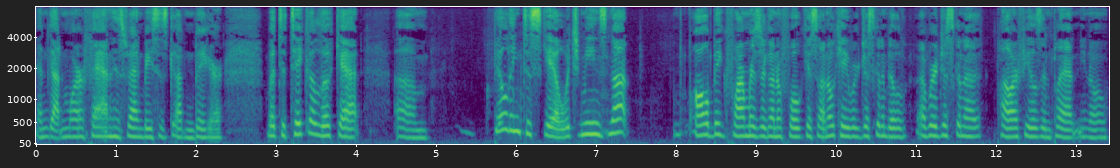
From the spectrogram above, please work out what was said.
and gotten more fan. His fan base has gotten bigger, but to take a look at um, building to scale, which means not all big farmers are going to focus on okay we're just going to build uh, we're just going to plow our fields and plant you know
